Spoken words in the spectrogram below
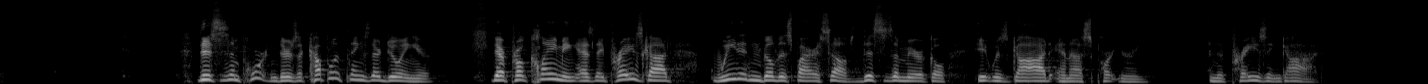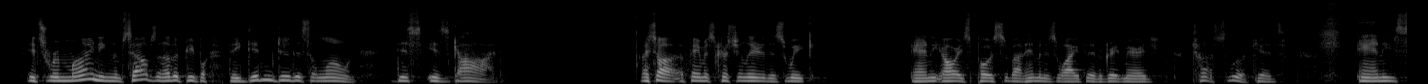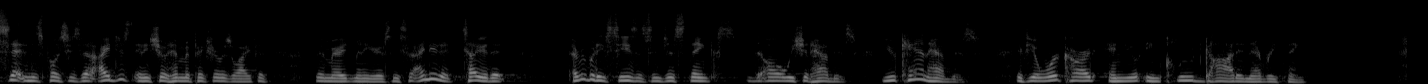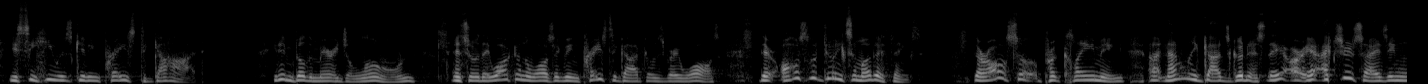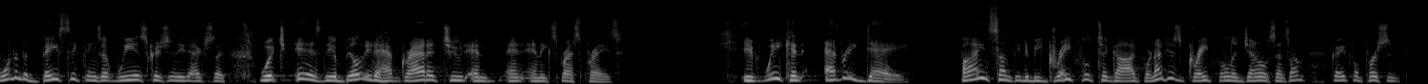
This is important. There's a couple of things they're doing here. They're proclaiming as they praise God, we didn't build this by ourselves. This is a miracle. It was God and us partnering. And they're praising God. It's reminding themselves and other people they didn't do this alone. This is God. I saw a famous Christian leader this week, and he always posts about him and his wife. They have a great marriage, a ton, of slew of kids. And he said in this post, he said, I just, and he showed him a picture of his wife, and been married many years. And he said, I need to tell you that everybody sees this and just thinks, oh, we should have this. You can have this if you work hard and you include God in everything. You see, he was giving praise to God. He didn't build a marriage alone. And so they walked on the walls, they're giving praise to God for those very walls. They're also doing some other things. They're also proclaiming uh, not only God's goodness, they are exercising one of the basic things that we as Christians need to exercise, which is the ability to have gratitude and, and, and express praise. If we can every day find something to be grateful to God for, not just grateful in a general sense, I'm a grateful person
